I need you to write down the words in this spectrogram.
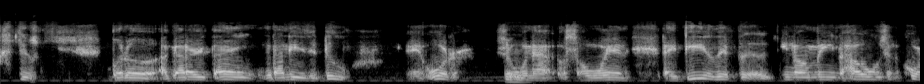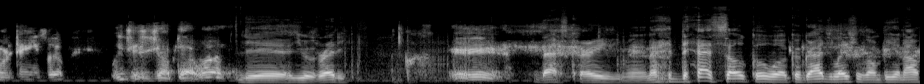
Excuse me. But uh, I got everything that I needed to do in order. So Mhm. when I so when they did lift the you know what I mean the holes and the quarantines up, we just jumped out running. Yeah, you was ready. Yeah. That's crazy, man. That's so cool. Well, congratulations on being out.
